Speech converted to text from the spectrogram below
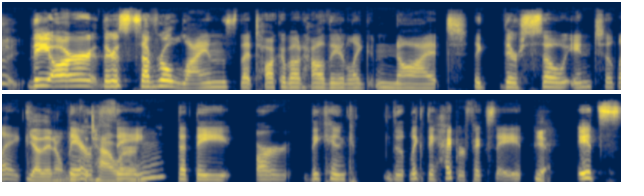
they are there's several lines that talk about how they're like not like they're so into like yeah, they don't leave the tower. thing that they are they can like they hyperfixate. Yeah. It's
